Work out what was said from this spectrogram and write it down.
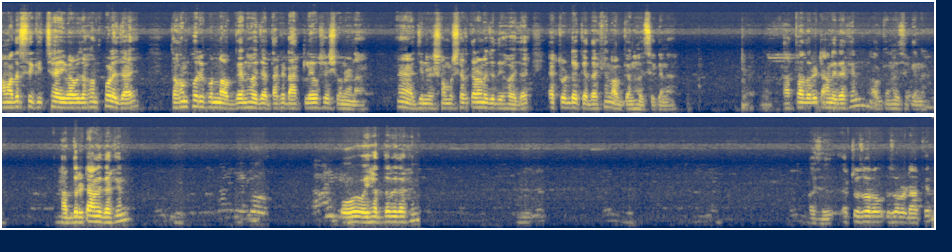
আমাদের চিকিৎসা এইভাবে যখন পড়ে যায়, তখন পরিপূর্ণ অজ্ঞান হয়ে যায়, তাকে ডাকলেও সে শোনে না। হ্যাঁ জিনের সমস্যার কারণে যদি হয়ে যায়, একটু ডেকে দেখেন অজ্ঞান হয়েছে কিনা। হাত পা ধরে টানি দেখেন অজ্ঞান হয়েছে কিনা। হাত ধরে টানি দেখেন। ও, ওই হাত ধরে দেখেন। আচ্ছা একটু জোরে জোরে ডাকেন।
